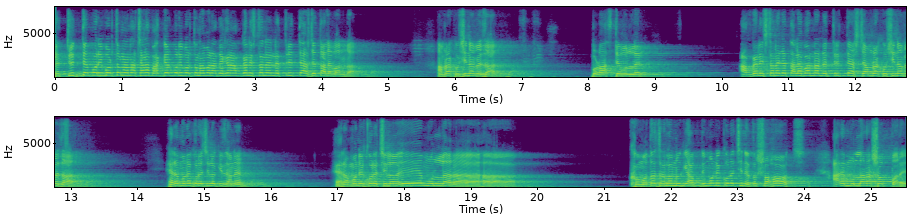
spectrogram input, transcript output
নেতৃত্বে পরিবর্তন আনা ছাড়া ভাগ্যের পরিবর্তন হবে না। দেখেন আফগানিস্তানের নেতৃত্বে আসছে তালেবানরা। আমরা খুশি না বেজার? বড় আসতে বললেন, আফগানিস্তানে যে তালেবানরা নেতৃত্বে আসছে, আমরা খুশি না বেজার? হেরা মনে করেছিল কি জানেন? হেরা মনে করেছিল, এ মোল্লারা, ক্ষমতা চালানো কি আপনি মনে করেছেন? এত সহজ। আরে মোল্লারা সব পারে।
